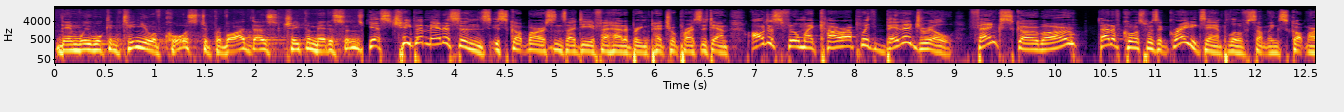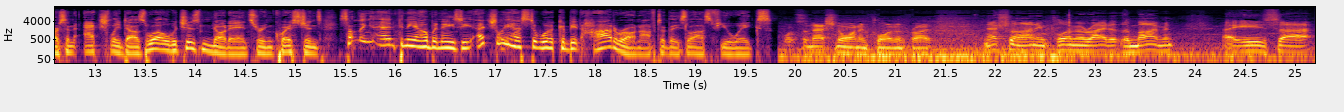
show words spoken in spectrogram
then we will continue, of course, to provide those cheaper medicines. Yes, cheaper medicines is Scott Morrison's idea for how to bring petrol prices down. I'll just fill my car up with Benadryl. Thanks, ScoMo. That, of course, was a great example of something Scott Morrison actually does well, which is not answering questions. Something Anthony Albanese actually has to work a bit harder on after these last few weeks. What's the national unemployment rate? National unemployment rate at the moment uh, is, uh,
